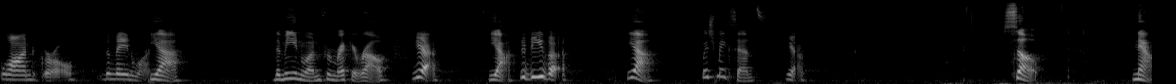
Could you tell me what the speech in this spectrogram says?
blonde girl, the main one. Yeah. The mean one from Wreck It Ralph. Yeah, Yeah. the diva. Yeah. Which makes sense. Yeah. So, now,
